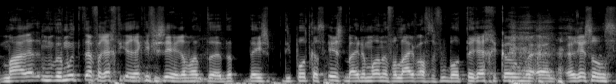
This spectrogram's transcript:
maar we moeten het even recht, rectificeren, want dat, deze, die podcast is bij de mannen van Live After Voetbal terechtgekomen. en er is ons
